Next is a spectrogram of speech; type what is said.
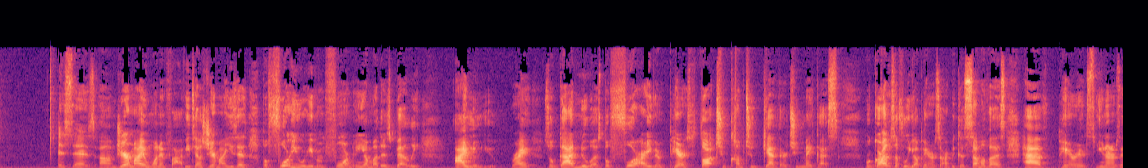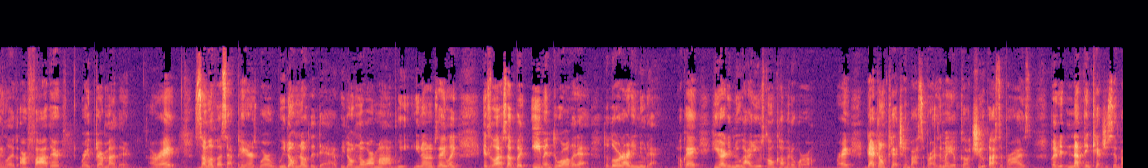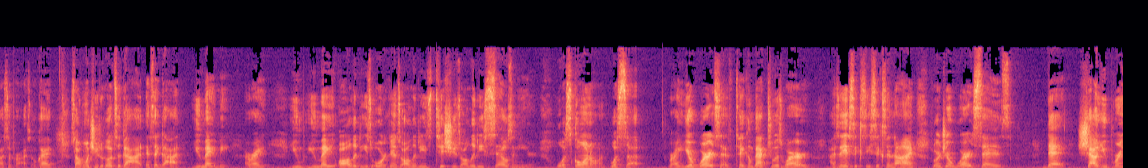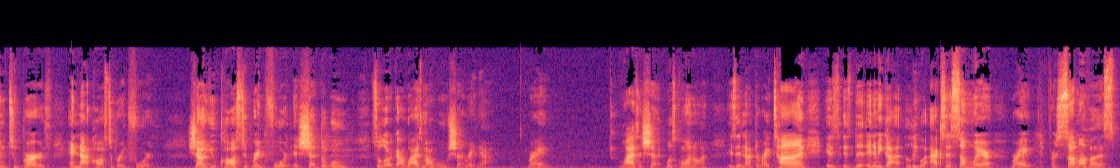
it says um, Jeremiah 1 and 5. He tells Jeremiah, he says, Before you were even formed in your mother's belly, I knew you, right? So God knew us before our even parents thought to come together to make us, regardless of who your parents are. Because some of us have parents, you know what I'm saying? Like our father raped our mother. All right. Some of us have parents where we don't know the dad. We don't know our mom. We, you know what I'm saying? Like it's a lot of stuff. But even through all of that, the Lord already knew that. Okay. He already knew how you was going to come in the world right? That don't catch him by surprise. It may have caught you by surprise, but it, nothing catches him by surprise, okay? So I want you to go to God and say, God, you made me, all right? You, you made all of these organs, all of these tissues, all of these cells in here. What's going on? What's up, right? Your word says, take him back to his word. Isaiah 66 and 9. Lord, your word says that shall you bring to birth and not cause to bring forth? Shall you cause to bring forth and shut the womb? So, Lord God, why is my womb shut right now? Right? Why is it shut? What's going on? Is it not the right time? Is is the enemy got legal access somewhere? Right? For some of us,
